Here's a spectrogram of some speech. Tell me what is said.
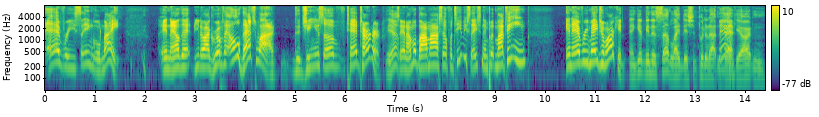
every single night? And now that you know, I grew up saying, "Oh, that's why the genius of Ted Turner." Yeah. saying I'm gonna buy myself a TV station and put my team in every major market. And get me this satellite dish and put it out in the Yeah. backyard, and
